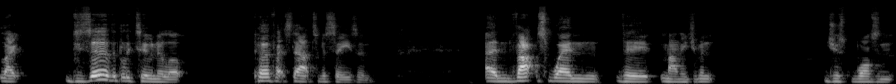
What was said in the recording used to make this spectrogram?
Like deservedly 2 0 up. Perfect start to the season and that's when the management just wasn't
